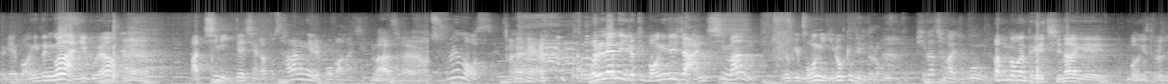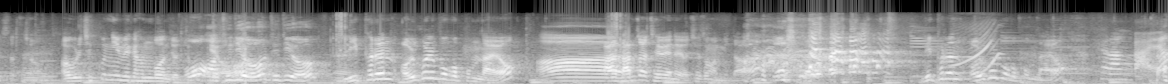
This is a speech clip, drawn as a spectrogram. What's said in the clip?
여기에 멍이 든 건 아니고요. 네. 마침 이때 제가 또 사랑니를 뽑아가지고 맞아요. 술을 먹었어요. 그래서 원래는 이렇게 멍이 들지 않지만 여기 멍이 이렇게 들더라고요. 피가 차가지고 한동안 되게 진하게 멍이 들어 있었죠. 아 우리 제꾸님에게 한번 여쭤볼게요. 어, 아, 드디어 드디어 리플은 얼굴 보고 뽑나요? 아, 아 남자 제외네요. 죄송합니다. 리플은 얼굴 보고 뽑나요? 그런가요?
